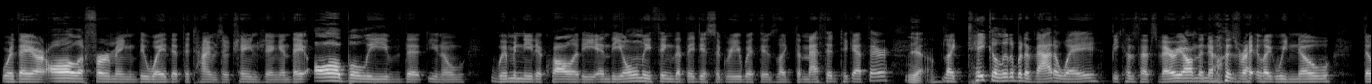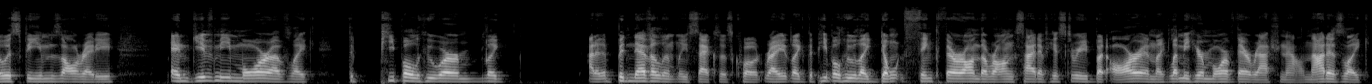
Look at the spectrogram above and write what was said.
where they are all affirming the way that the times are changing, and they all believe that you know women need equality, and the only thing that they disagree with is like the method to get there. Yeah. like take a little bit of that away because that's very on the nose, right? Like we know those themes already, and give me more of like the people who are like I don't know, benevolently sexist quote, right? Like the people who like don't think they're on the wrong side of history but are, and like let me hear more of their rationale, not as like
